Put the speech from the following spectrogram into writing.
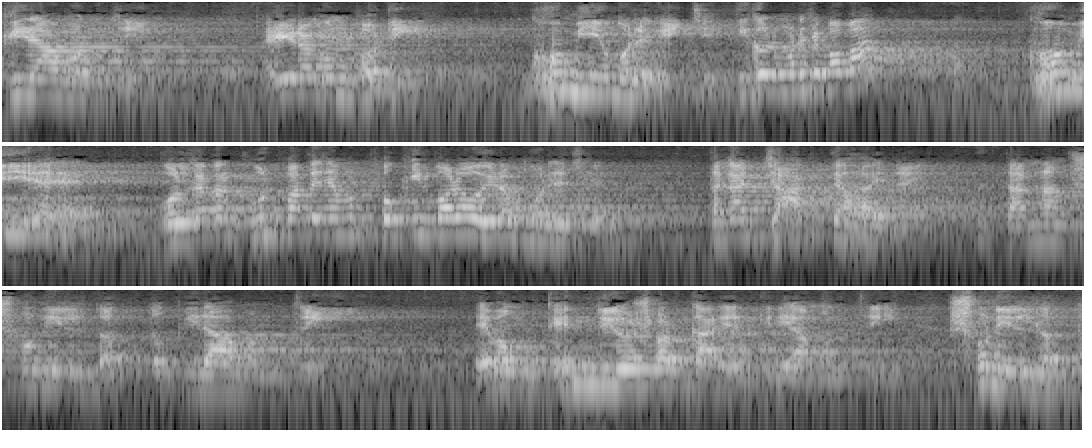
ক্রীড়ামন্ত্রী এইরকম বডি, ঘুমিয়ে মরে গেছে। কি করে মরেছে বাবা? ঘুমিয়ে। কলকাতার ফুটপাতে যেমন ফকির মরে ওইরকম মরেছে। তাকে আর জাগতে হয় নাই। তার নাম সুনীল দত্ত ক্রীড়ামন্ত্রী এবং কেন্দ্রীয় সরকারের ক্রীড়ামন্ত্রী সুনীল দত্ত।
